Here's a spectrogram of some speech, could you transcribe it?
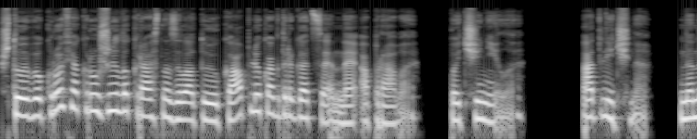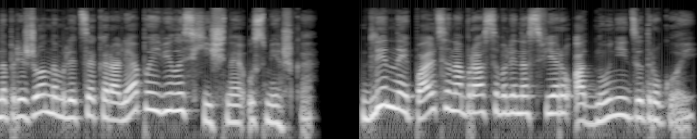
что его кровь окружила красно-золотую каплю, как драгоценная оправа. Подчинила. Отлично. На напряженном лице короля появилась хищная усмешка. Длинные пальцы набрасывали на сферу одну нить за другой,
